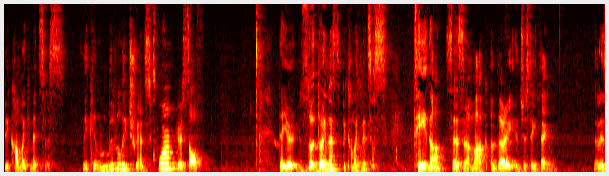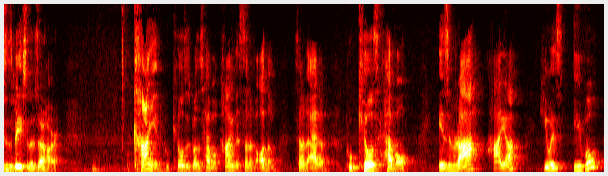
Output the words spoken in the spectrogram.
become like mitzvahs. They can literally transform yourself that your doinas become like mitzvahs. Teda says in Ramak a very interesting thing. Now this is based on the Zohar. Cain, who kills his brother's Hevel, Cain, the son of Adam, son of Adam, who kills Hevel, is Ra Haya. He was evil.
